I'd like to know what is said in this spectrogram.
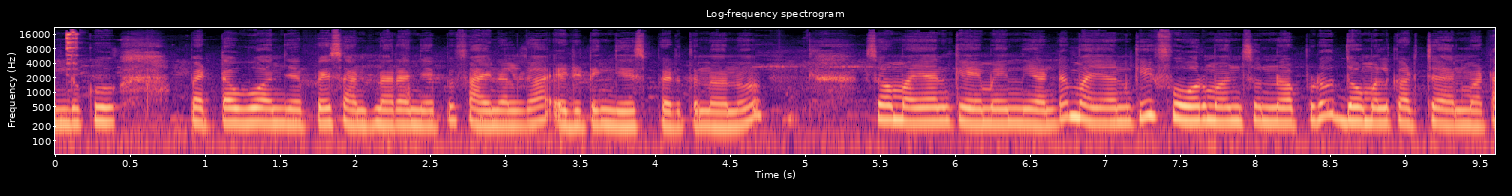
ఎందుకు పెట్టవు అని చెప్పేసి అంటున్నారని చెప్పి ఫైనల్గా ఎడిటింగ్ చేసి పెడుతున్నాను. సో మయాన్కి ఏమైంది అంటే మయాన్కి ఫోర్ మంత్స్ ఉన్నప్పుడు దోమలు కరిచాయన్నమాట.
